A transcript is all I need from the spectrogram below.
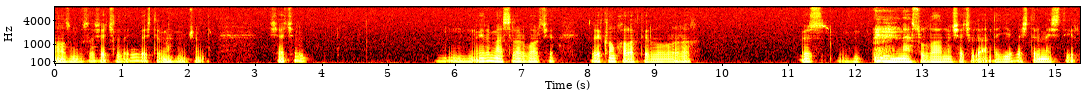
Lazımdırsa şəkilli də yerləşdirmək mümkündür. Şəkil elə müəssisələr var ki, reklam xarakterli olaraq öz məhsullarının şəkillərini də yerləşdirmək istəyir.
